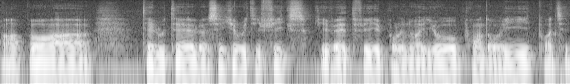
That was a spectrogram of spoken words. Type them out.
par rapport à tel ou tel security fix qui va être fait pour le noyau, pour Android, pour etc.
